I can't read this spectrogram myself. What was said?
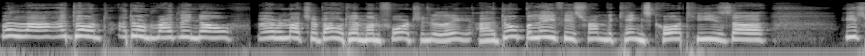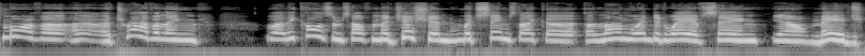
Well, uh, I don't, I don't rightly know very much about him. Unfortunately, I don't believe he's from the king's court. He's, uh, he's more of a, a, a traveling. Well, he calls himself a magician, which seems like a, a long-winded way of saying, you know, mage.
